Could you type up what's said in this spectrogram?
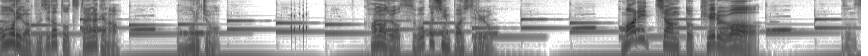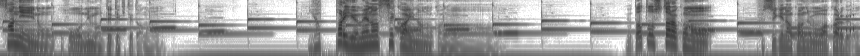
おもりが無事だと伝えなきゃな。あマリちゃん。彼女すごく心配してるよ。マリちゃんとケルはサニーの方にも出てきてたな。やっぱり夢の世界なのかな。だとしたらこの不思議な感じもわかるけどね。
